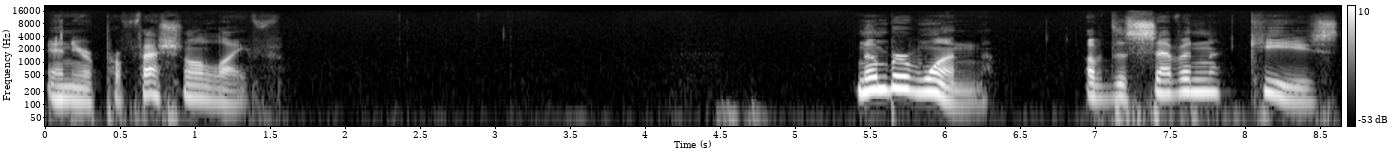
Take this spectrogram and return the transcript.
and your professional life. Number one of the seven keys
